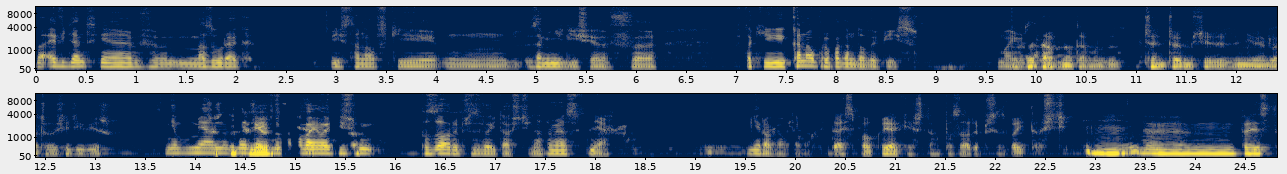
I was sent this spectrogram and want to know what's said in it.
No ewidentnie Mazurek i Stanowski mm, zamienili się w, w taki kanał propagandowy PiS. Moim zdaniem. dawno temu. Czym, czym się, nie wiem, dlaczego się dziwisz. Nie miałem nadzieję, nie że zachowają jakieś pozory przyzwoitości, natomiast nie. Nie robią tego. Daj spokój, jakieś tam pozory przyzwoitości. Em, To jest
